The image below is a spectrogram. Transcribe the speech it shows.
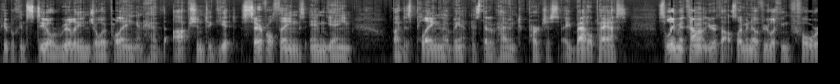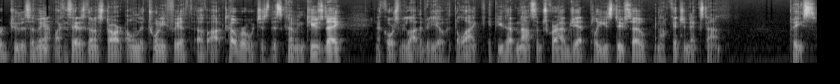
people can still really enjoy playing and have the option to get several things in game by just playing an event instead of having to purchase a battle pass. So leave me a comment with your thoughts. Let me know if you're looking forward to this event. Like I said, it's going to start on the 25th of October, which is this coming Tuesday. And of course, if you like the video, hit the like. If you have not subscribed yet, please do so, and I'll catch you next time. Peace.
